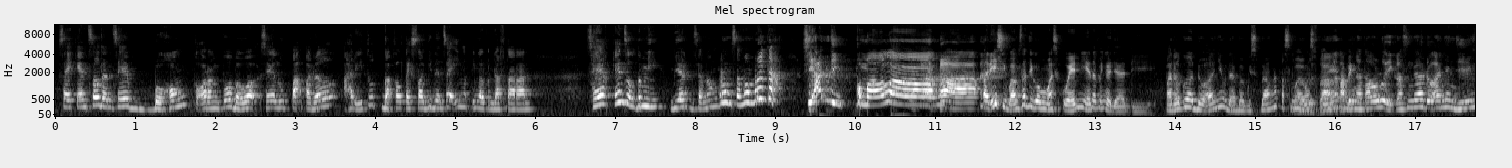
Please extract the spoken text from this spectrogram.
saya cancel dan saya bohong ke orang tua bahwa saya lupa padahal hari itu bakal tes lagi dan saya ingat tinggal pendaftaran saya cancel demi biar bisa nongkrong sama mereka si anjing pemalang tadi si bangsa juga mau masuk UNY ya tapi nggak jadi padahal gue doanya udah bagus banget pas lu Bagus masuk banget, UNY. tapi nggak tahu lu ikhlas nggak doanya anjing.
